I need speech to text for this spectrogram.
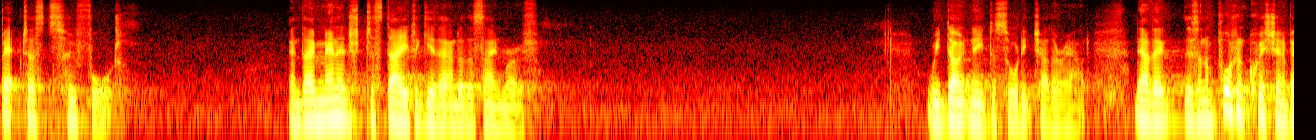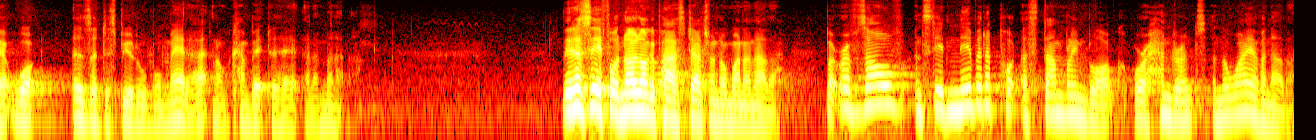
Baptists who fought. And they managed to stay together under the same roof. We don't need to sort each other out. Now, there's an important question about what is a disputable matter, and I'll come back to that in a minute. Let us therefore no longer pass judgment on one another, but resolve instead never to put a stumbling block or a hindrance in the way of another.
